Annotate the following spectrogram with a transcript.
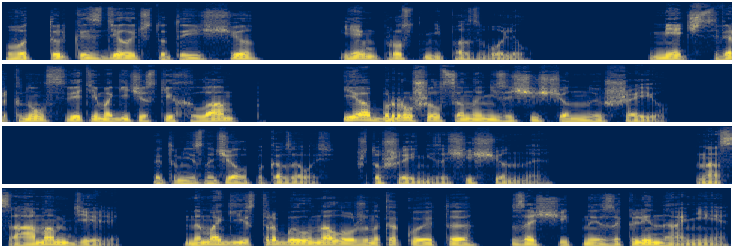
Вот только сделать что-то еще я ему просто не позволил. Меч сверкнул в свете магических ламп и обрушился на незащищенную шею. Это мне сначала показалось, что шея незащищенная. На самом деле на магистра было наложено какое-то защитное заклинание,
